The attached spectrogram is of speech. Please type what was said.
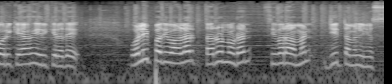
கோரிக்கையாக இருக்கிறது. ஒளிப்பதிவாளர் தருணுடன் சிவராமன் ஜி தமிழ் நியூஸ்.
